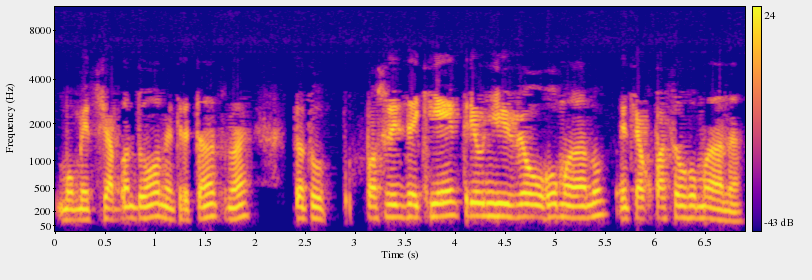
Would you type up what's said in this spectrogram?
momentos de abandono, entretanto, né? Portanto, posso lhe dizer que entre o nível romano, entre a ocupação romana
